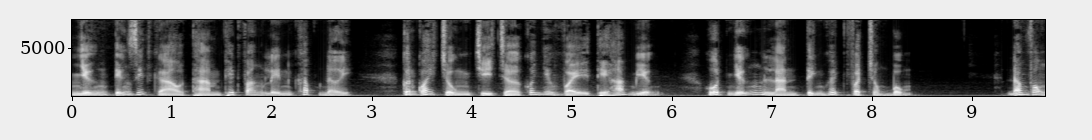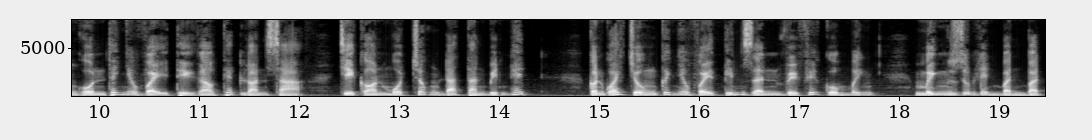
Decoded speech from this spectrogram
Những tiếng rít gào thảm thiết vang lên khắp nơi. Con quái trùng chỉ chờ có như vậy thì há miệng, hút những làn tinh huyết vào trong bụng. Đám vong hồn thấy như vậy thì gào thét loạn xạ, chỉ còn một chốc đã tan biến hết. Còn quái trùng cứ như vậy tiến dần về phía của Minh, mình run lên bần bật.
